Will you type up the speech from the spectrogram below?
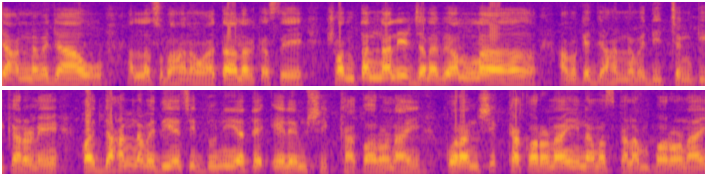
জাহান্নামে যাও, আল্লাহ তাআলার কাছে সন্তান নালিশ জানাবে, আল্লাহ, আমাকে জাহান্নামে দিচ্ছেন কি কারণে? কয়, জাহান্নামে দিয়েছি, দুনিয়াতে এলেম শিক্ষা করো নাই, কোরআন শিক্ষা করো নাই, নামাজ কালাম পড়ো নাই।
